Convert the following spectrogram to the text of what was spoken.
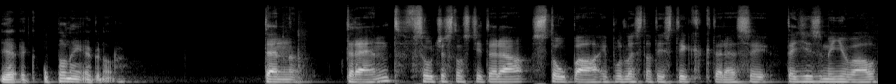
je úplný ignor. Ten trend v současnosti teda stoupá i podle statistik, které si teď zmiňoval.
